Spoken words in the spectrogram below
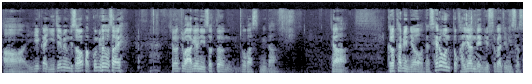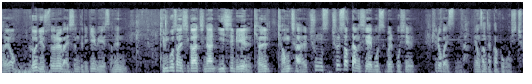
아, 이게 그러니까 이재명 지사와 박근 변호사의 저런 좀 악연이 있었던 것 같습니다. 자, 그렇다면요. 새로운 또 관련된 뉴스가 좀 있어서요. 그 뉴스를 말씀드리기 위해서는 김부선 씨가 지난 22일 결- 경찰 충- 출석 당시의 모습을 보실 필요가 있습니다. 영상 잠깐 보고 오시죠.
